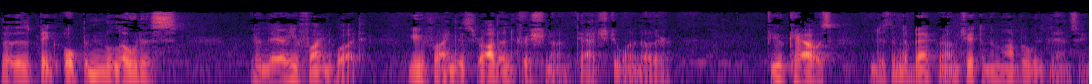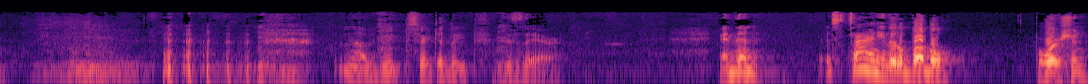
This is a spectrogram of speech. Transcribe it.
there's a big open lotus, and there you find what? You find this Radha and Krishna attached to one another. A few cows, and just in the background, Chaitanya Mahaprabhu was dancing. Navadvip, Svetadvip is there. And then this tiny little bubble portion,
